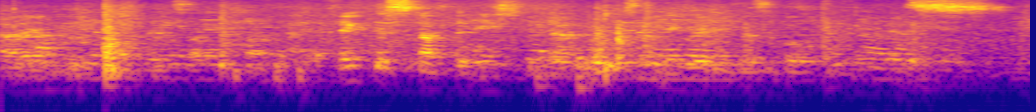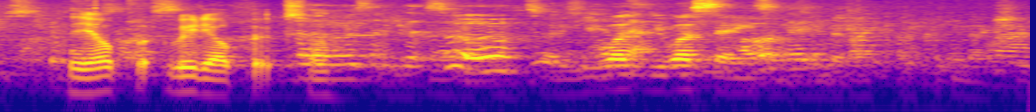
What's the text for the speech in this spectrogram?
I think the stuff that needs to be done is something really visible. It's, The old book, really old books. Huh? so he was he was saying something, but I, I couldn't actually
